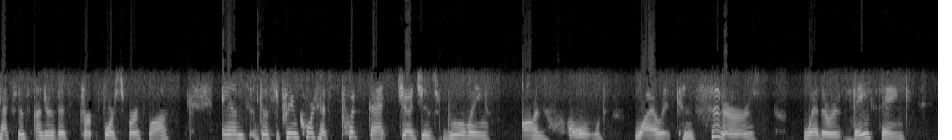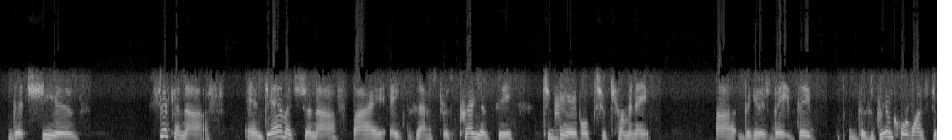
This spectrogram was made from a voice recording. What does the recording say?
Texas under this forced birth law. And the Supreme Court has put that judge's ruling on hold while it considers whether they think that she is sick enough and damaged enough by a disastrous pregnancy to be able to terminate uh, the condition. They, they, the Supreme Court wants to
